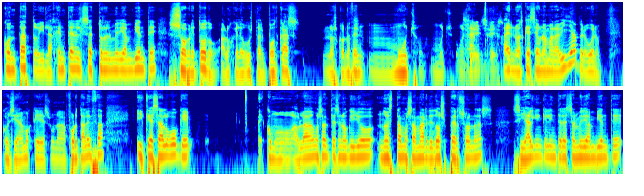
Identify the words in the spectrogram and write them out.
contacto y la gente en el sector del medio ambiente, sobre todo a los que les gusta el podcast, nos conocen mucho, mucho. A ver, no es que sea una maravilla, pero bueno, consideramos que es una fortaleza y que es algo que, como hablábamos antes en lo que yo, no estamos a más de dos personas. Si alguien que le interesa el medio ambiente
